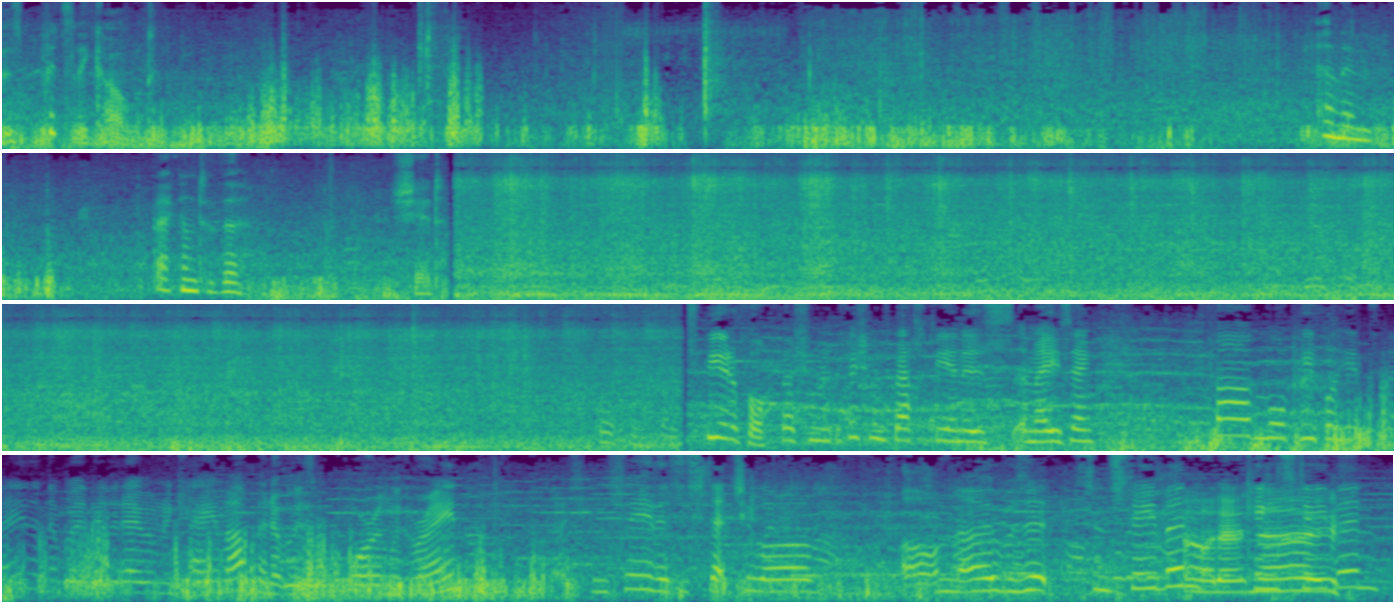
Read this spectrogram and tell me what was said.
It's bitterly cold. And then back into the shed. It's beautiful. Fisherman, Fisherman's Bastion is amazing. Far more people here today than there were the other day when we came up and it was pouring with rain. As you can see, there's a statue of, oh no, was it St. Stephen? Oh, I don't King know. Stephen?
